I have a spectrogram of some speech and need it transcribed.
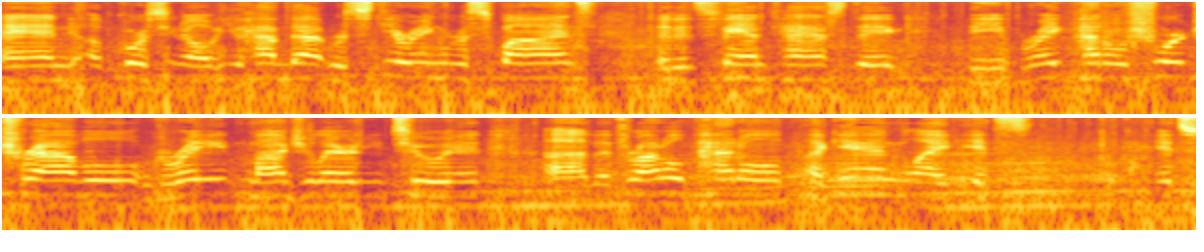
and of course, you know, you have that steering response that is fantastic. The brake pedal short travel, great modularity to it. Uh, the throttle pedal, again, like it's it's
